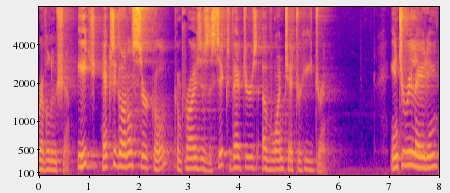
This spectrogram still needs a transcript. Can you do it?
revolution. Each hexagonal circle comprises the six vectors of one tetrahedron. Interrelating,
